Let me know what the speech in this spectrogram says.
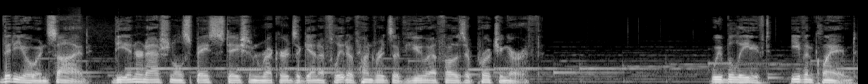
Video inside, the International Space Station records again a fleet of hundreds of UFOs approaching Earth. We believed, even claimed,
